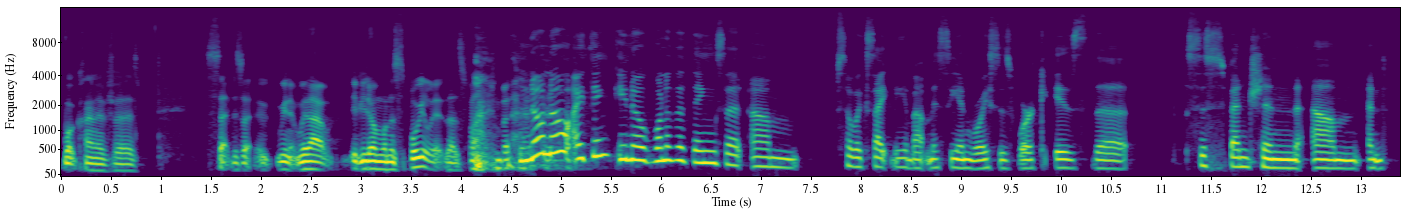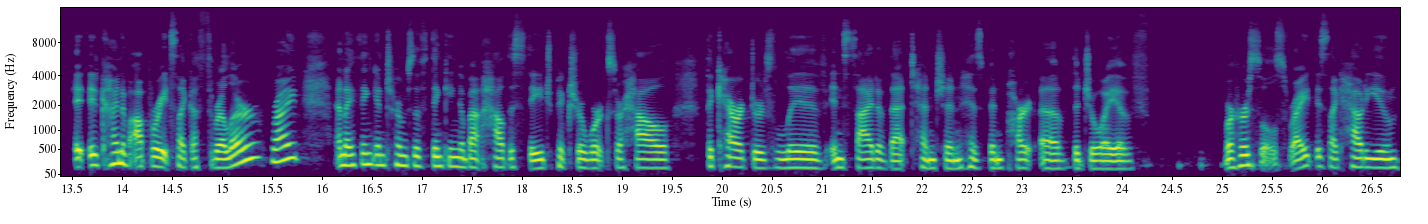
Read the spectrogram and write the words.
what kind of uh, set does that, you know, without if you don't want to spoil it, that's fine. But no, no. I think you know one of the things that um, so excite me about Missy and Royce's work is the suspension um, and it, it, kind of operates like a thriller, right? And I think in terms of thinking about how the stage picture works or how the characters live inside of that tension has been part of the joy of rehearsals, right? It's like how do you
